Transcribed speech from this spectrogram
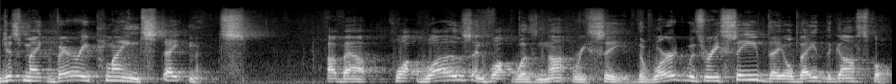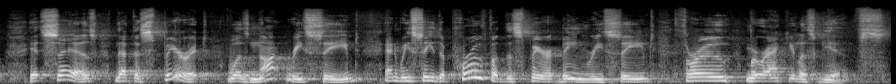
just make very plain statements about what was and what was not received. The word was received, they obeyed the gospel. It says that the Spirit was not received, and we see the proof of the Spirit being received through miraculous gifts.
